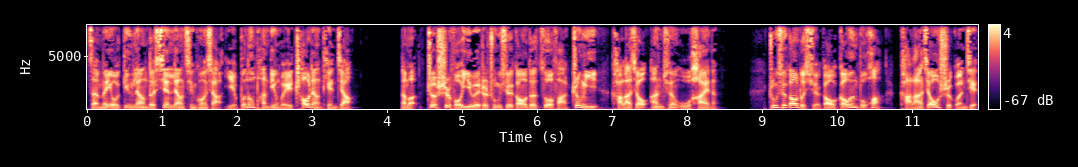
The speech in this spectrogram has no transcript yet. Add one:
在没有定量的限量情况下，也不能判定为超量添加。那么，这是否意味着中学高的做法正义，卡拉胶安全无害呢？中学高的雪糕高温不化，卡拉胶是关键。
